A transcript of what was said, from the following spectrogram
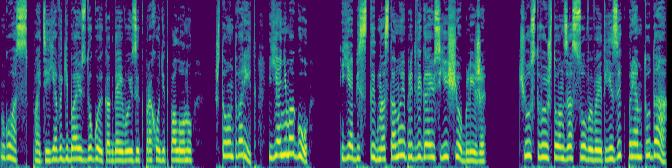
Господи, я выгибаюсь дугой, когда его язык проходит по лону. Что он творит? Я не могу. Я бесстыдно стану и придвигаюсь еще ближе. Чувствую, что он засовывает язык прямо туда.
